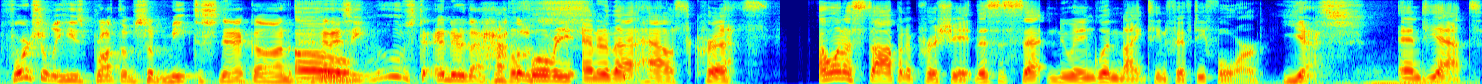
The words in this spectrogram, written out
Fortunately, he's brought them some meat to snack on. Oh. and as he moves to enter the house, Before we enter that house, Chris, I want to stop and appreciate this is set New England 1954. yes, And yet,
